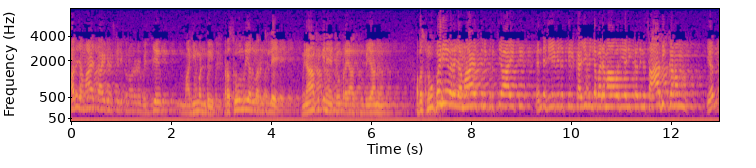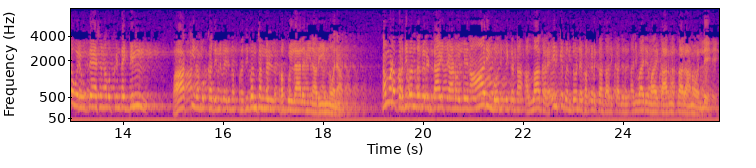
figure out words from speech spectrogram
അത് ജമായത്തായിട്ട് നിസ്കരിക്കുന്നവനോട് വലിയ മഹിമുണ്ട് റസൂന്തി അത് പറഞ്ഞിട്ടില്ലേ? മുനാഫിക്കിന് ഏറ്റവും പ്രയാസ സുബൈയാണ് അപ്പൊ സുബഹി വരെ ജമായത്തിന് കൃത്യമായിട്ട് എന്റെ ജീവിതത്തിൽ കഴിവിന്റെ പരമാവധി എനിക്കതിന് സാധിക്കണം എന്ന ഒരു ഉദ്ദേശം നമുക്കുണ്ടെങ്കിൽ ബാക്കി നമുക്കതിന് വരുന്ന പ്രതിബന്ധങ്ങൾ റബ്ബുല്ലാലമീൻ അറിയുന്നവനാണ്. നമ്മുടെ പ്രതിബന്ധങ്ങൾ ഉണ്ടായിട്ടാണോ അല്ലേ എന്ന് ആരെയും ബോധിപ്പിക്കേണ്ട. അള്ളാഹ്ക്കര എനിക്കിപ്പോ എന്തുകൊണ്ടേ പങ്കെടുക്കാൻ സാധിക്കാത്തത്? അനിവാര്യമായ കാരണത്താലാണോ അല്ലേ?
